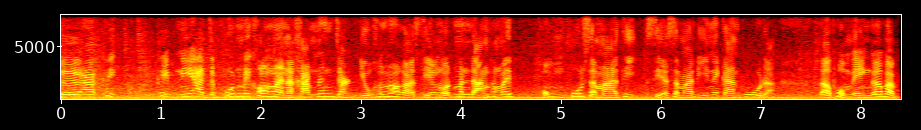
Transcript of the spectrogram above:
คืออะคลิปคลิปนี้อาจจะพูดไม่คล่องหน่อยนะครับ เนื่องจากอยู่ข้างนอกอะเสียงรถมันดังทำให้ผมพูดสมาธิเสียสมาธิในการพูดอะแล้วผมเองก็แบบ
